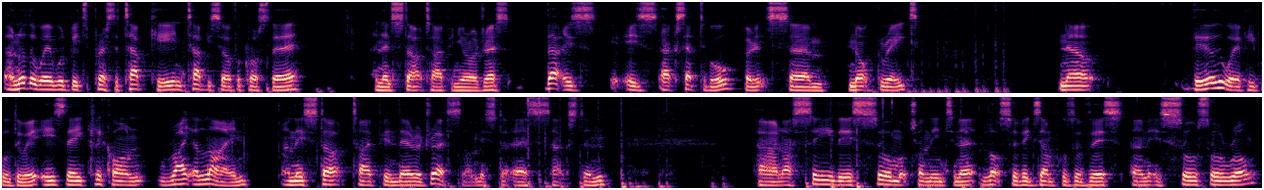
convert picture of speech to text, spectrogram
Another way would be to press the tab key and tab yourself across there and then start typing your address. That is is acceptable, but it's um, not great. Now, the other way people do it is they click on right align and they start typing their address like Mr. S. Saxton and I see this so much on the internet lots of examples of this and it is so so wrong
